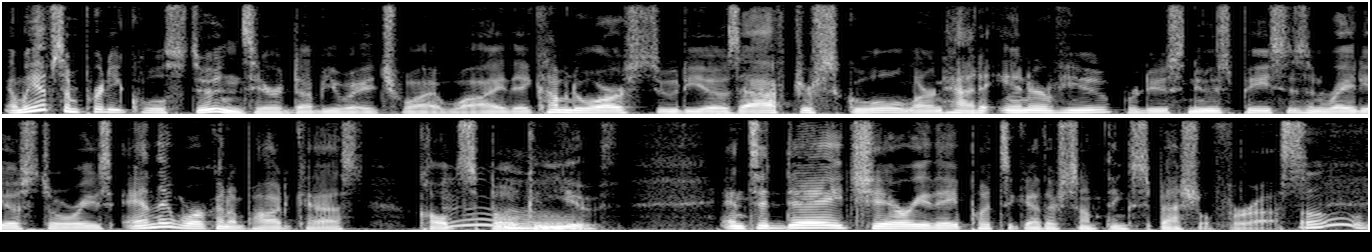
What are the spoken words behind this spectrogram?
And we have some pretty cool students here at WHYY. They come to our studios after school, learn how to interview, produce news pieces and radio stories, and they work on a podcast called Spoken Youth. And today, Cherri, they put together something special for us. Oh.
